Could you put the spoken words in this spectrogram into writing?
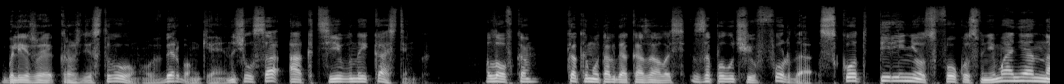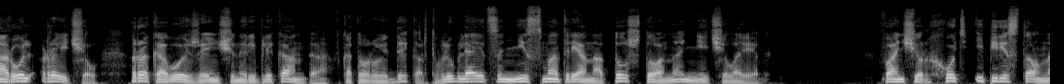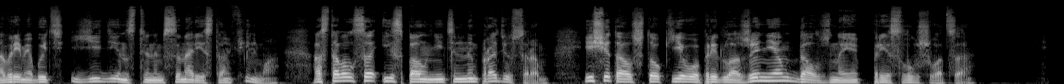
Ближе к Рождеству в Бербанке начался активный кастинг. Ловко, как ему тогда казалось, заполучив Форда, Скотт перенес фокус внимания на роль Рэйчел, роковой женщины-репликанта, в которую Декарт влюбляется, несмотря на то, что она не человек. Фанчер, хоть и перестал на время быть единственным сценаристом фильма, оставался исполнительным продюсером и считал, что к его предложениям должны прислушиваться.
